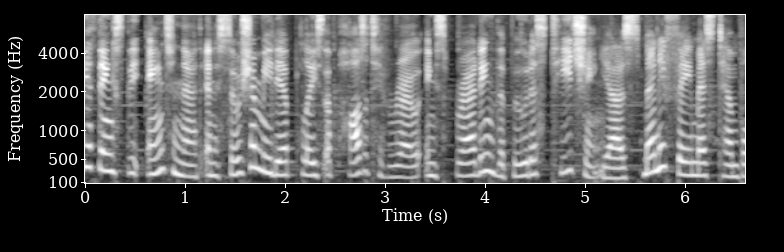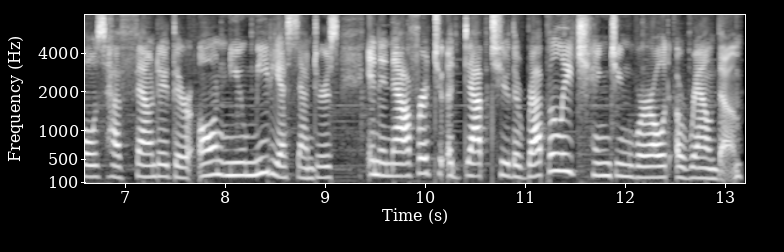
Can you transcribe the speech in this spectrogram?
He thinks the internet and social media plays a positive role in spreading the Buddha's teaching. Yes, many famous temples have founded their own new media centers in an effort to adapt to the rapidly changing world around them.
